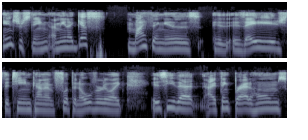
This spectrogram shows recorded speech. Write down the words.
interesting. I mean, I guess my thing is his, his age, the team kind of flipping over. Like, is he that? I think Brad Holmes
